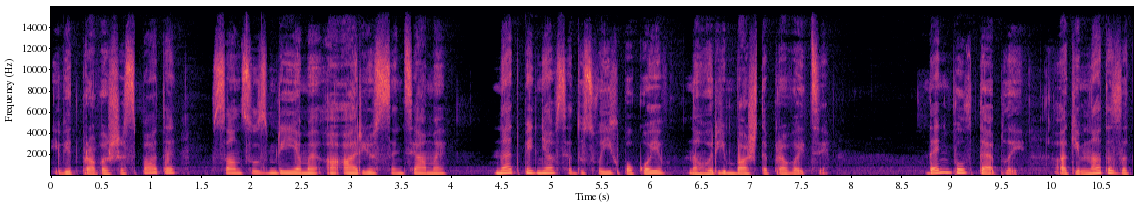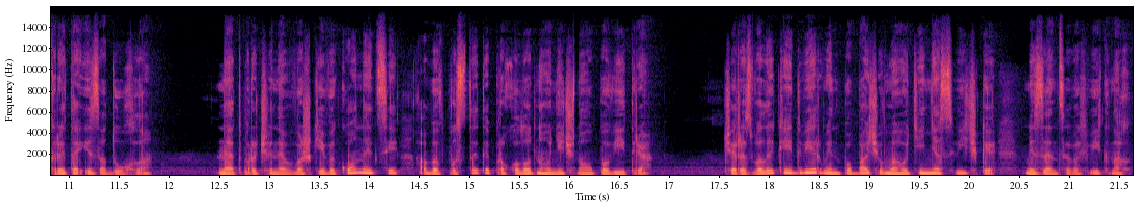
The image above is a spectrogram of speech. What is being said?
і відправивши спати, Сансу з мріями, а Арію з сенцями, Нед піднявся до своїх покоїв на горі башти правиці. День був теплий, а кімната закрита і задухла. Нед прочинив важкі виконниці, аби впустити прохолодного нічного повітря. Через великий двір він побачив миготіння свічки в мізинцевих вікнах.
